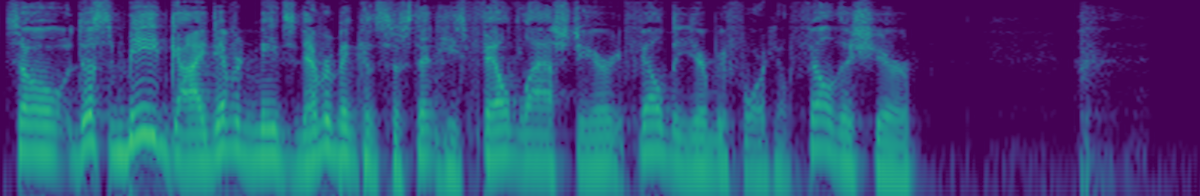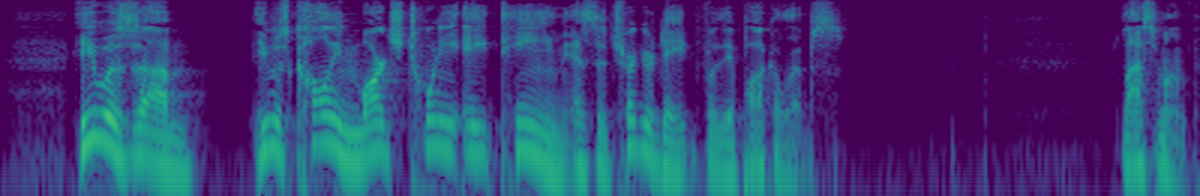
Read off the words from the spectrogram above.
So this Meade guy, David Meade's never been consistent. He's failed last year. He failed the year before. He'll fail this year. he was um, he was calling March 2018 as the trigger date for the apocalypse. Last month.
